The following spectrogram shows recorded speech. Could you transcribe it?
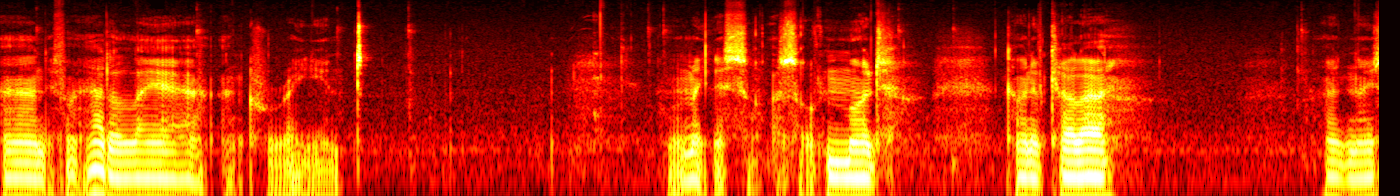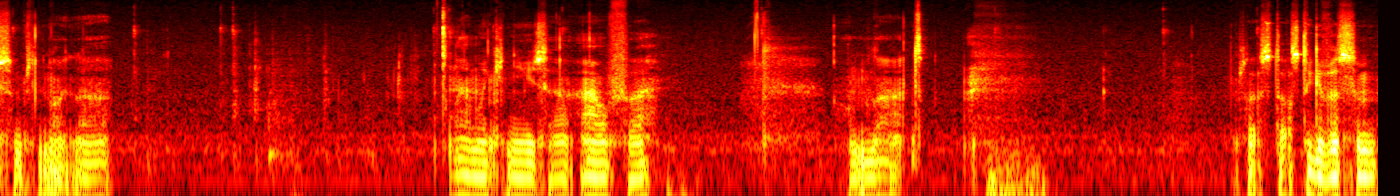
And if I add a layer and gradient we'll make this a sort of mud kind of colour I don't know, something like that. And we can use our alpha on that. So that starts to give us some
